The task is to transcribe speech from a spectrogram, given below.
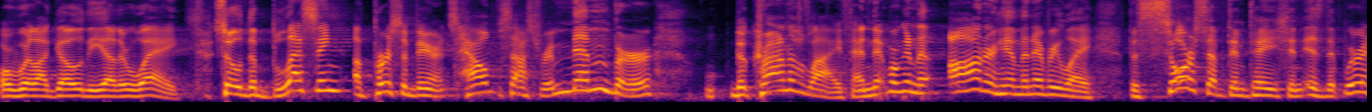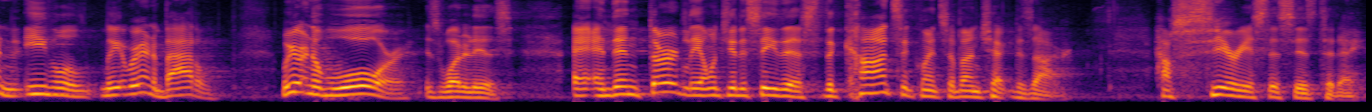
or will I go the other way? So the blessing of perseverance helps us remember the crown of life and that we're going to honor him in every way. The source of temptation is that we're in an evil, we're in a battle. We're in a war, is what it is. And then, thirdly, I want you to see this the consequence of unchecked desire. How serious this is today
